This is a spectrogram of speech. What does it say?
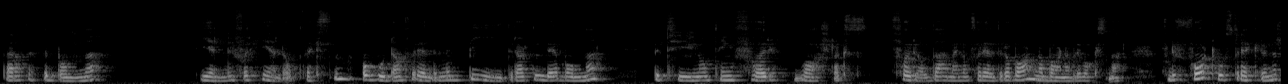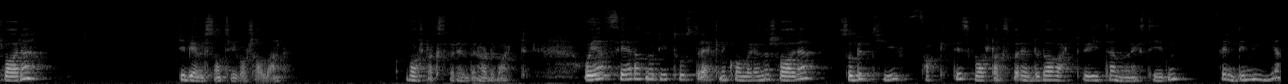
det er at dette båndet gjelder for hele oppveksten. Og hvordan foreldrene bidrar til det båndet, betyr noe for hva slags forhold det er mellom foreldre og barn når barna blir voksne. For du får to streker under svaret i begynnelsen av 20-årsalderen. Hva slags foreldre har du vært? Og jeg ser at når de to strekene kommer under svaret, så betyr faktisk hva slags forelder du har vært i tenåringstiden, veldig mye.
